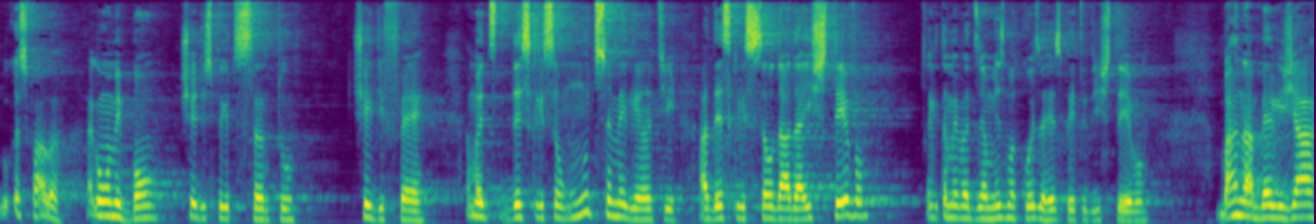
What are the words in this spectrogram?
Lucas fala, era um homem bom, cheio de Espírito Santo, cheio de fé. É uma descrição muito semelhante à descrição dada a Estevão. Ele também vai dizer a mesma coisa a respeito de Estevão. Barnabé já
